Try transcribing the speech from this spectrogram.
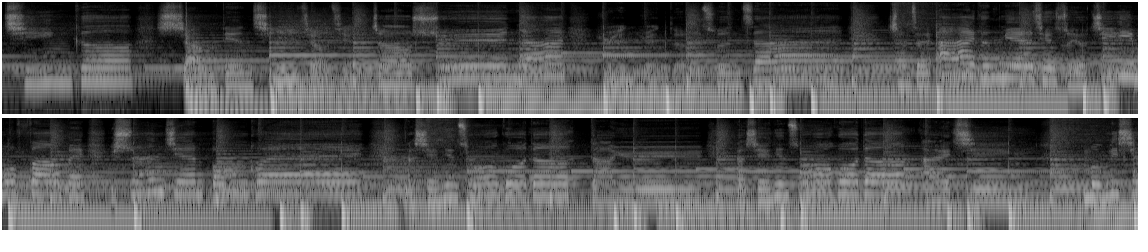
情歌，想踮起脚尖找寻爱，远远的存在。站在爱的面前，所有寂寞防备一瞬间崩溃。那些年错过的大雨，那些年错过的爱情，梦里鲜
